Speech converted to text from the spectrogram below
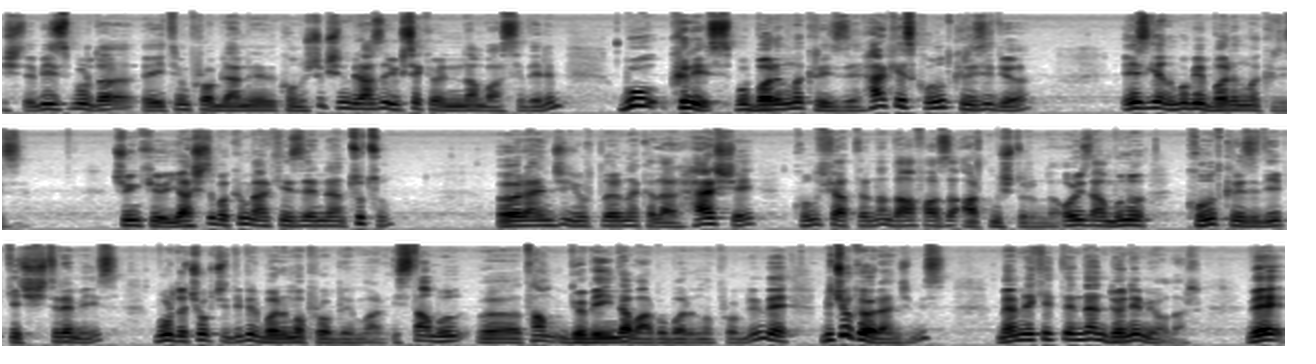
İşte biz burada eğitim problemlerini konuştuk. Şimdi biraz da yüksek öğrenimden bahsedelim. Bu kriz, bu barınma krizi, herkes konut krizi diyor. Ezgi Hanım bu bir barınma krizi. Çünkü yaşlı bakım merkezlerinden tutun, öğrenci yurtlarına kadar her şey konut fiyatlarından daha fazla artmış durumda. O yüzden bunu konut krizi deyip geçiştiremeyiz. Burada çok ciddi bir barınma problemi var. İstanbul'un e, tam göbeğinde var bu barınma problemi ve birçok öğrencimiz memleketlerinden dönemiyorlar. Ve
